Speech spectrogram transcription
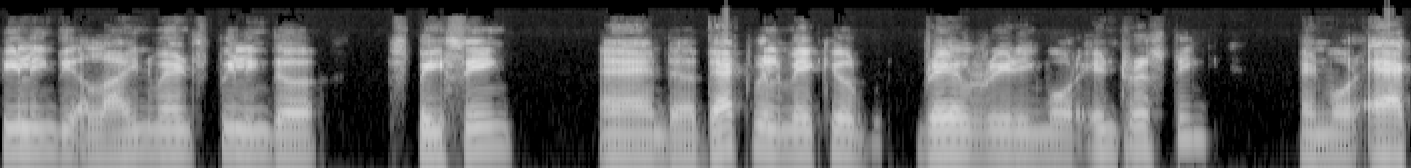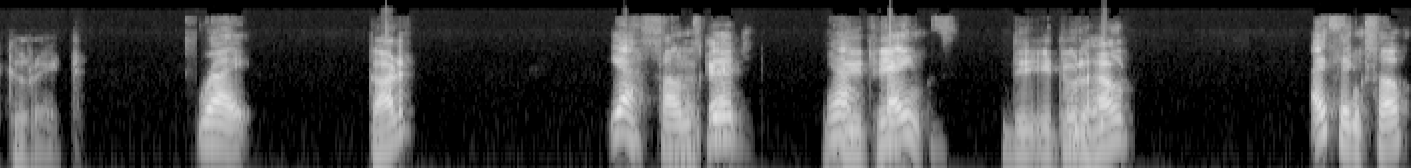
feeling the alignments, feeling the spacing, and uh, that will make your braille reading more interesting and more accurate. Right. Got it? Yeah, sounds Okay. good. Yeah, Do you think thanks. it will Mhm. help? I think so.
